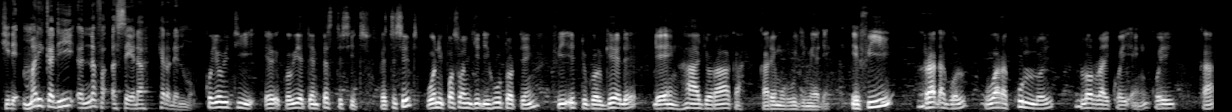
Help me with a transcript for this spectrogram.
hiɗe mari kadi nafa seeɗa heɗoɗen mo. Ko yowiti e ko wiyeten pesticide. Pesticide woni posonji ɗi hutorten fi ittugol gueɗe ɗe en haajoraka ka remoruji meɗen. E fi raɗagol wara kulloy lorray koye en koye ka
